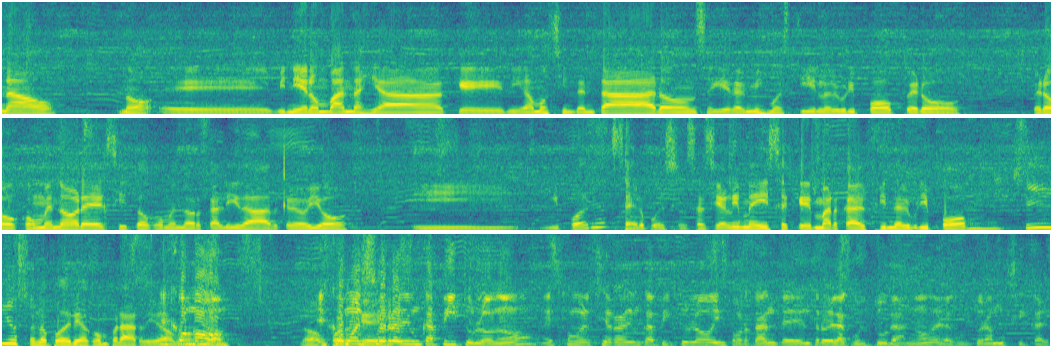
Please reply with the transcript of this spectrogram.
Now, ¿no? Eh, vinieron bandas ya que, digamos, intentaron seguir el mismo estilo, el Britpop, pero, pero con menor éxito, con menor calidad, creo yo. Y, podría ser, pues, o sea, si alguien me dice que marca el fin del Britpop, sí, yo se lo podría comprar, digamos. Es como, es como el cierre de un capítulo, ¿no? Es como el cierre de un capítulo importante dentro de la cultura, ¿no? De la cultura musical.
